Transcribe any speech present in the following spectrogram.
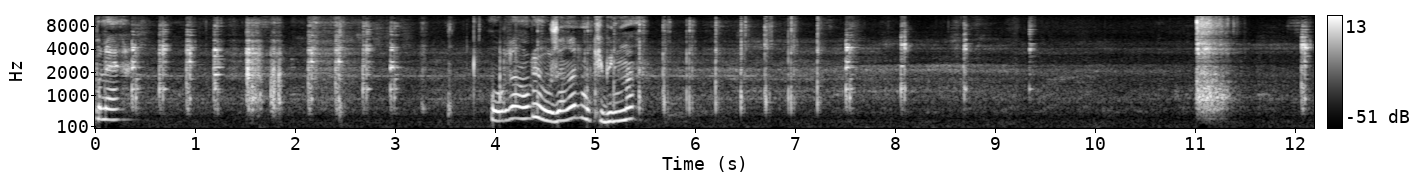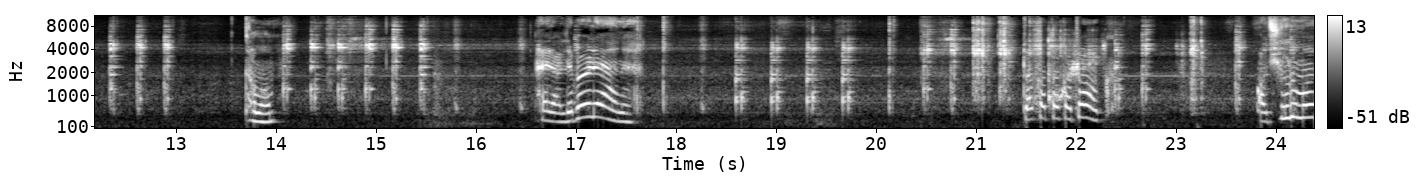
Bu ne? Oradan oraya uzanır mı ki bilmem. Tamam. Herhalde böyle yani. Tak tak tak. Açıldı mı?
